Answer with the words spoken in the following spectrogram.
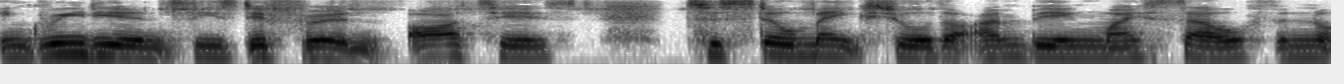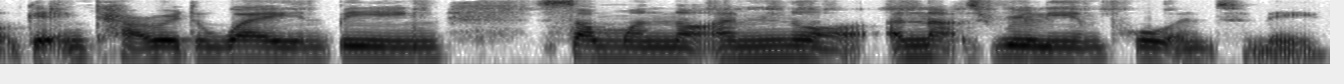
ingredients these different artists to still make sure that I'm being myself and not getting carried away and being someone that I'm not. And that's really important to me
